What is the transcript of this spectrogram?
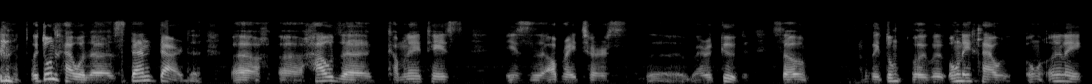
we don't have the standard uh, uh, how the communities is the operators uh, very good. So we don't we, we only have only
